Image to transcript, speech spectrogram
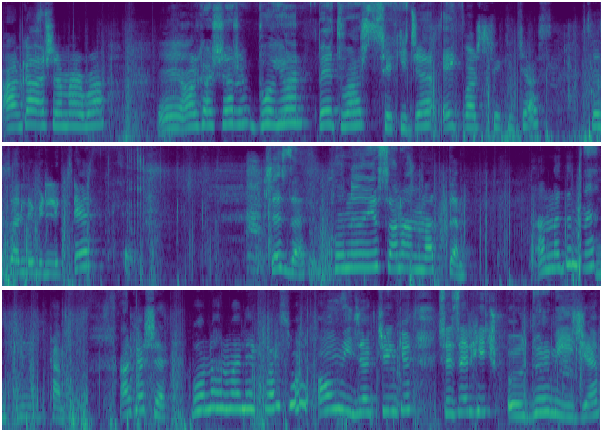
Arkadaşlar merhaba. Ee, arkadaşlar bugün Bed Wars çekeceğiz. Egg Wars çekeceğiz. Sezer'le birlikte. Sezer konuyu sana anlattım. Anladın mı? tamam. Arkadaşlar bu normal Egg Wars ol- olmayacak çünkü Sezer hiç öldürmeyeceğim.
